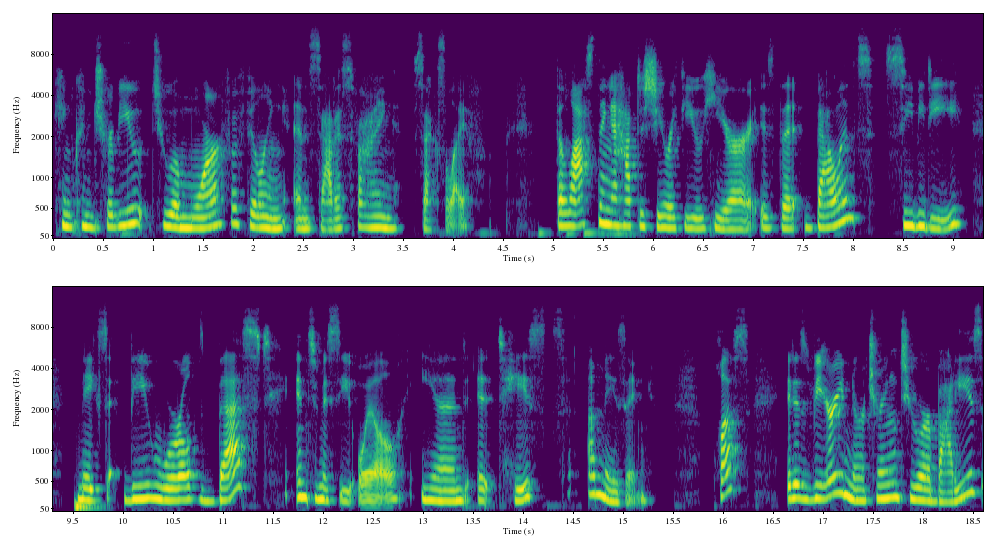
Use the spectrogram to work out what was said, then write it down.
can contribute to a more fulfilling and satisfying sex life. The last thing I have to share with you here is that Balance CBD makes the world's best intimacy oil and it tastes amazing. Plus, it is very nurturing to our body's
